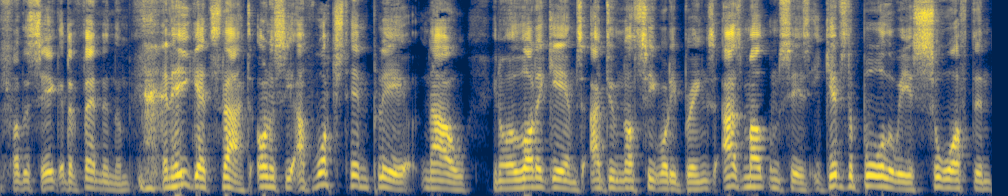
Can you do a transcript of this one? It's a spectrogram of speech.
for the sake of defending them, and he gets that. Honestly, I've watched him play now. You know, a lot of games, I do not see what he brings. As Malcolm says, he gives the ball away so often.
